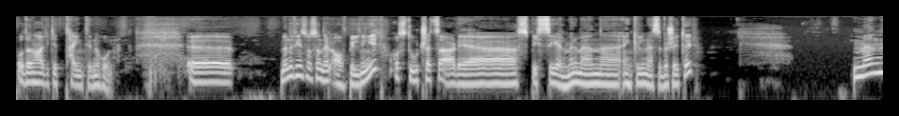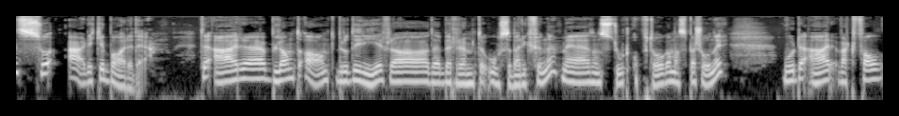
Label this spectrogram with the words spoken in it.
og den har ikke tegn til noe horn. Uh, men det finnes også en del avbildninger, og stort sett så er det spisse hjelmer med en enkel nesebeskytter. Men så er det ikke bare det. Det er blant annet broderier fra det berømte Oseberg-funnet, med sånn stort opptog av masse personer, hvor det er i hvert fall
